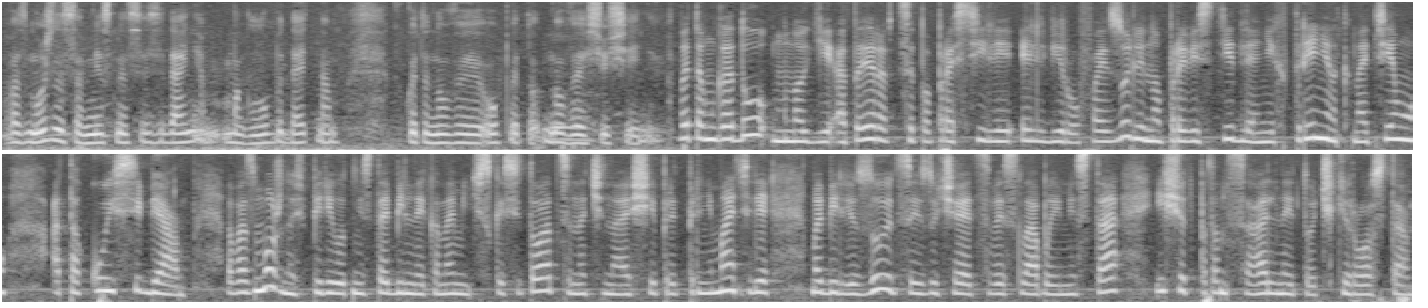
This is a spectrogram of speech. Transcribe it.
возможно, совместное созидание могло бы дать нам какой-то новый опыт, новые ощущения. В этом году многие АТРовцы попросили Эльвиру Файзулину провести для них тренинг на тему «Атакуй себя». Возможно, в период нестабильной экономической ситуации начинающие предприниматели мобилизуются, изучают свои слабые места, ищут потенциальные точки роста.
